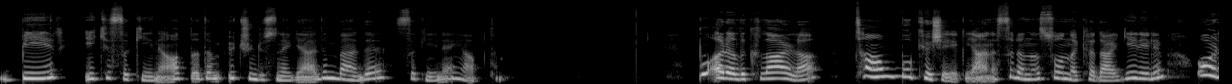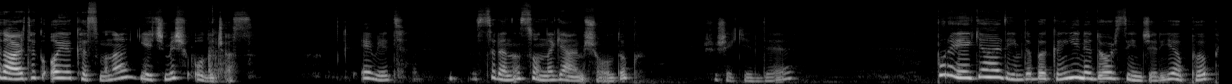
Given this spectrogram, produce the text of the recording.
1, 2 sık iğne atladım. Üçüncüsüne geldim. Ben de sık iğne yaptım. Bu aralıklarla tam bu köşeye yani sıranın sonuna kadar gelelim. Orada artık oya kısmına geçmiş olacağız. Evet sıranın sonuna gelmiş olduk. Şu şekilde. Buraya geldiğimde bakın yine 4 zincir yapıp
